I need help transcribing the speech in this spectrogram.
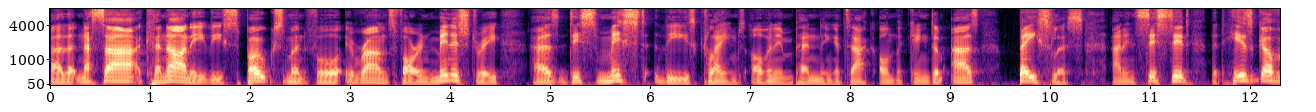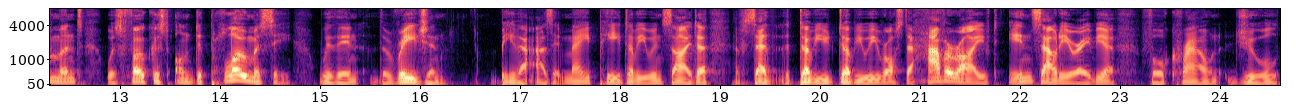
uh, that Nasser Kanani, the spokesman for Iran's foreign ministry, has dismissed these claims of an impending attack on the kingdom as baseless and insisted that his government was focused on diplomacy within the region. Be that as it may, PW Insider have said that the WWE roster have arrived in Saudi Arabia for Crown Jewel.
